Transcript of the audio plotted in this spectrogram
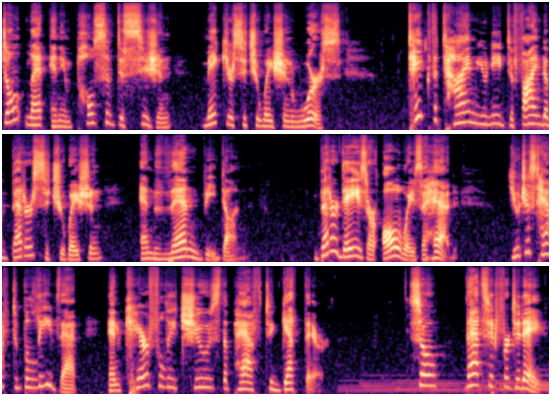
don't let an impulsive decision make your situation worse. Take the time you need to find a better situation and then be done. Better days are always ahead. You just have to believe that and carefully choose the path to get there. So that's it for today.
